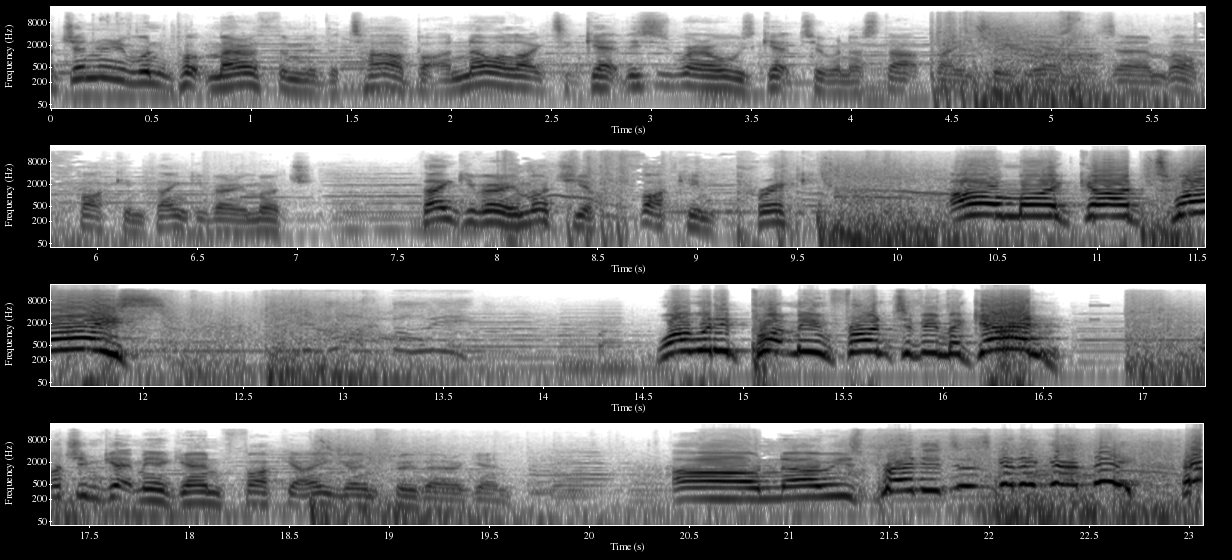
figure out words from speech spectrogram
I generally wouldn't put marathon with the tar, but I know I like to get. This is where I always get to when I start playing TDM. Is um, oh fucking thank you very much, thank you very much, you fucking prick. Oh my god, twice! Why would he put me in front of him again? Watch him get me again. Fuck it, I ain't going through there again. Oh no, his predator's gonna get me!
